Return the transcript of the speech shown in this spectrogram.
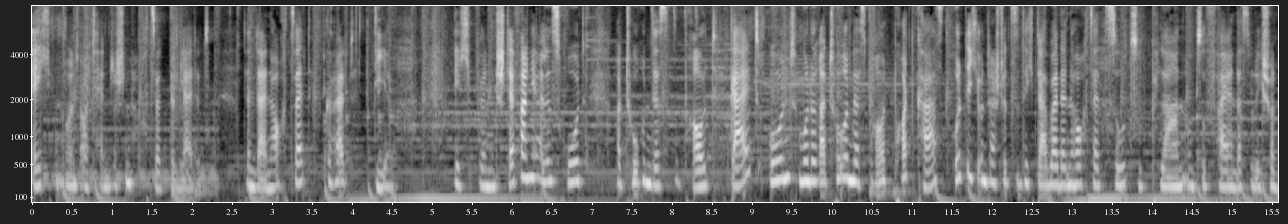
echten und authentischen Hochzeit begleitet. Denn deine Hochzeit gehört dir. Ich bin Stefanie Allesroth, Autorin des Braut Guide und Moderatorin des Braut Podcast und ich unterstütze dich dabei, deine Hochzeit so zu planen und zu feiern, dass du dich schon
